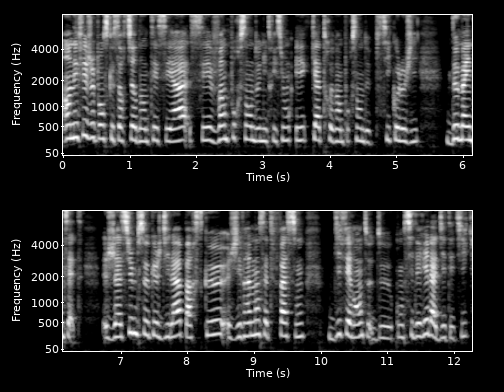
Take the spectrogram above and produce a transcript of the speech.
En effet, je pense que sortir d'un TCA, c'est 20% de nutrition et 80% de psychologie, de mindset. J'assume ce que je dis là parce que j'ai vraiment cette façon différente de considérer la diététique.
